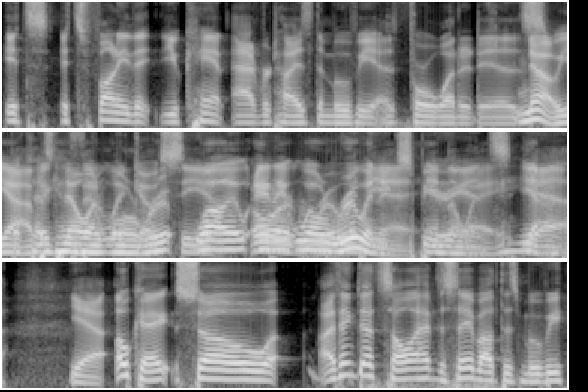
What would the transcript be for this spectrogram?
it's it's funny that you can't advertise the movie as for what it is. No, yeah, because, because no one would will go ru- see well, it. and it will ruin the it in a way. experience. Yeah. yeah. Yeah. Okay. So I think that's all I have to say about this movie.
